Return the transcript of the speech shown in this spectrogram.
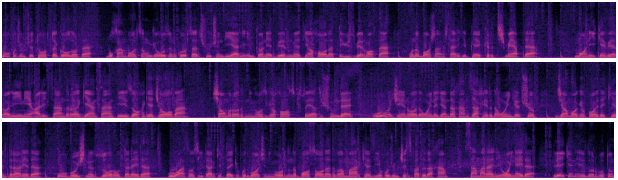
Bu hujumchi 4 ta gol urdi. Bu ham bo'lsa unga o'zini ko'rsatish uchun deyarli imkoniyat berilmayotgan holatda yuz bermoqda. Uni boshlang'ich tarkibga kiritishmayapti. Monika Verolini Alessandro Giansanti izohiga javoban Shomurodovning o'ziga xos xususiyati shunday. U Genovada o'ynaganda ham zaxiradan o'yinga tushib, jamoaga foyda keltirar edi. U bu ishni zo'r uddalaydi. U asosiy tarkibdagi futbolchining o'rnini bosa oladi va markaziy hujumchi sifatida ham samarali o'ynaydi. Lekin Eldor butun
